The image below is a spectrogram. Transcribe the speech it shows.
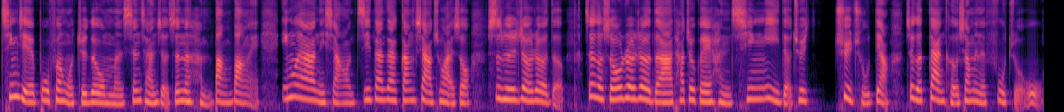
清洁部分，我觉得我们生产者真的很棒棒诶，因为啊，你想哦，鸡蛋在刚下出来的时候，是不是热热的？这个时候热热的啊，它就可以很轻易的去。去除掉这个蛋壳上面的附着物，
